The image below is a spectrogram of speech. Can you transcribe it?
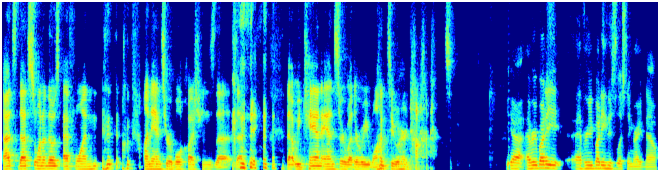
that's that's one of those F1 unanswerable questions that that that we can answer whether we want to or not. Yeah, everybody everybody who's listening right now,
